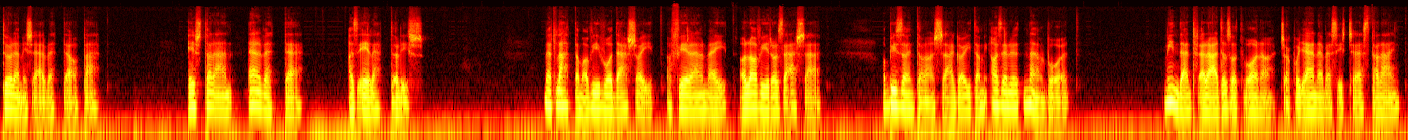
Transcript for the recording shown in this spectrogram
tőlem is elvette apát. És talán elvette az élettől is. Mert láttam a vívódásait, a félelmeit, a lavírozását, a bizonytalanságait, ami azelőtt nem volt. Mindent feláldozott volna, csak hogy elneveszítse ezt a lányt.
